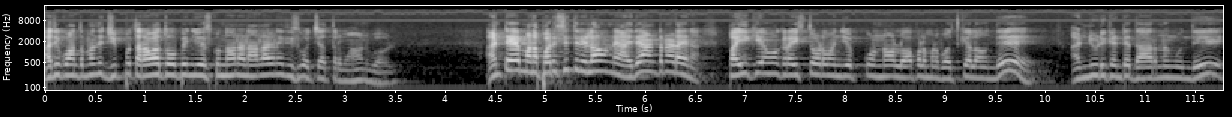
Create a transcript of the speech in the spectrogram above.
అది కొంతమంది జిప్పు తర్వాత ఓపెన్ చేసుకుందాం అని అలాగనే తీసుకొచ్చేస్తారు మహానుభావులు. అంటే మన పరిస్థితులు ఇలా ఉన్నాయి. అదే అంటున్నాడు ఆయన. పైకి ఏమో క్రైస్తవడం అని చెప్పుకుంటున్నాం లోపల మన బతికేలా ఉంది? అన్యుడి కంటే దారుణంగా ఉంది.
